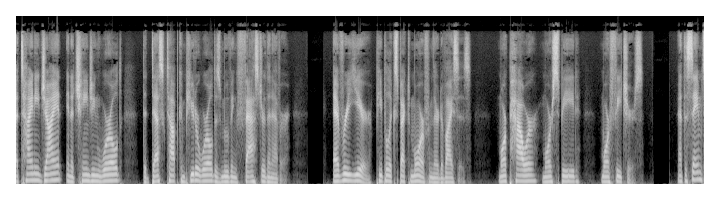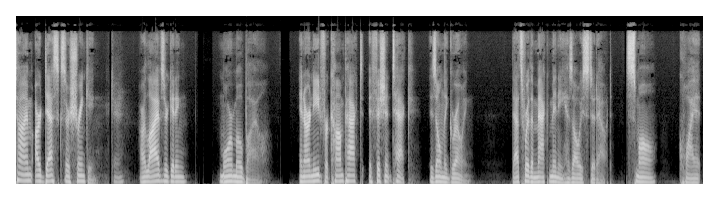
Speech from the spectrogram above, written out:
A tiny giant in a changing world, the desktop computer world is moving faster than ever. Every year, people expect more from their devices. More power, more speed, more features. At the same time, our desks are shrinking. Okay. Our lives are getting more mobile. And our need for compact, efficient tech is only growing. That's where the Mac Mini has always stood out. Small, quiet,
